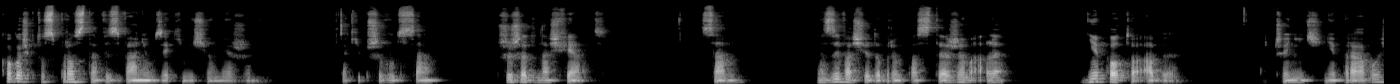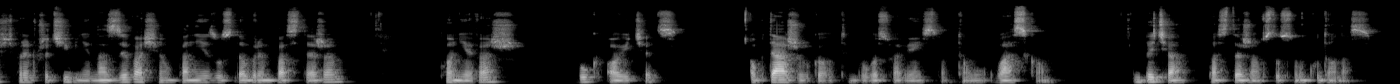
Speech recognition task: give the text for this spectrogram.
kogoś, kto sprosta wyzwaniom, z jakimi się mierzymy. Taki przywódca przyszedł na świat. Sam nazywa się dobrym pasterzem, ale nie po to, aby czynić nieprawość, wręcz przeciwnie, nazywa się Pan Jezus dobrym pasterzem, ponieważ Bóg Ojciec obdarzył go tym błogosławieństwem, tą łaską bycia pasterzem w stosunku do nas.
